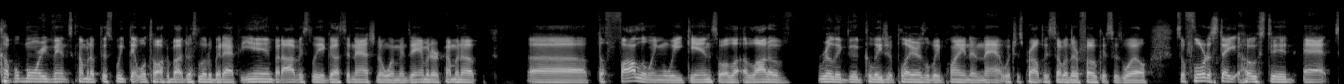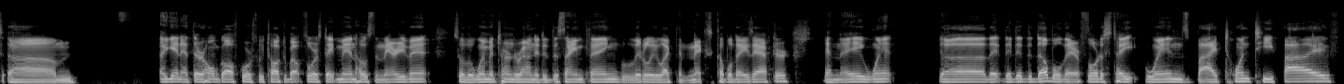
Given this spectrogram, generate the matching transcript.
couple more events coming up this week that we'll talk about just a little bit at the end, but obviously Augusta National Women's Amateur coming up uh the following weekend. So a, lo- a lot of really good collegiate players will be playing in that, which is probably some of their focus as well. So Florida State hosted at um again at their home golf course. We talked about Florida State men hosting their event. So the women turned around and did the same thing, literally like the next couple days after, and they went. Uh, they, they did the double there. Florida State wins by 25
